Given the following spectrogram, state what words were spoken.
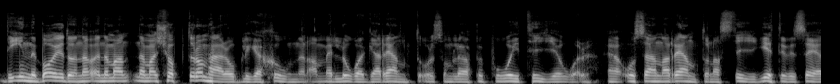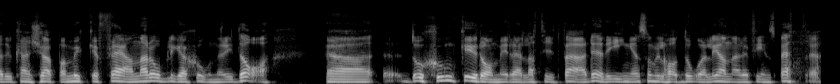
det innebar ju då när, när, man, när man köpte de här obligationerna med låga räntor som löper på i tio år eh, och sen har räntorna stigit, det vill säga du kan köpa mycket fränare obligationer idag Eh, då sjunker ju de i relativt värde. Det är ingen som vill ha dåliga när det finns bättre.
